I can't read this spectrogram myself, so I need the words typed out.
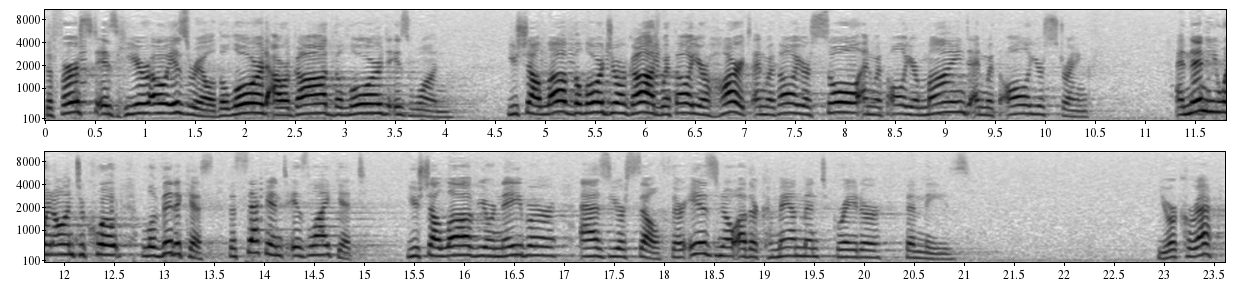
The first is Hear, O Israel, the Lord our God, the Lord is one. You shall love the Lord your God with all your heart and with all your soul and with all your mind and with all your strength. And then he went on to quote Leviticus. The second is like it. You shall love your neighbor as yourself. There is no other commandment greater than these. You're correct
